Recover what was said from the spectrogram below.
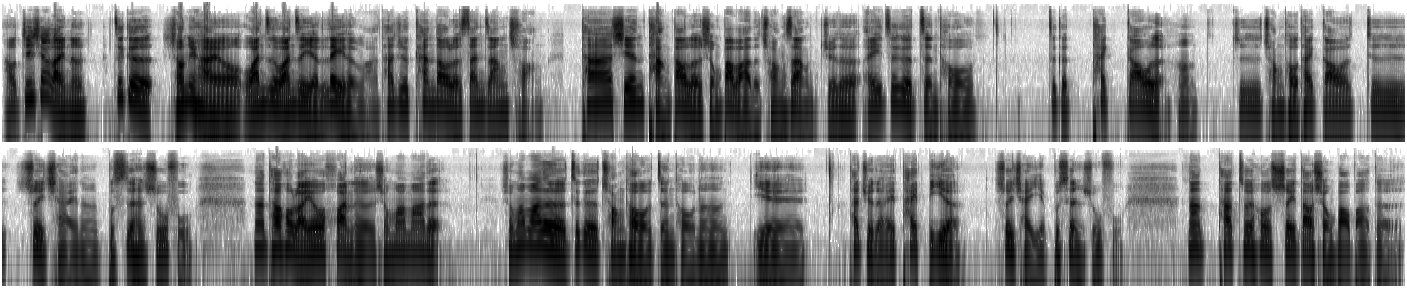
好，接下来呢？这个小女孩哦，玩着玩着也累了嘛，她就看到了三张床，她先躺到了熊爸爸的床上，觉得哎，这个枕头这个太高了哈，就是床头太高，就是睡起来呢不是很舒服。那她后来又换了熊妈妈的，熊妈妈的这个床头枕头呢，也她觉得哎太低了，睡起来也不是很舒服。那他最后睡到熊宝宝的。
